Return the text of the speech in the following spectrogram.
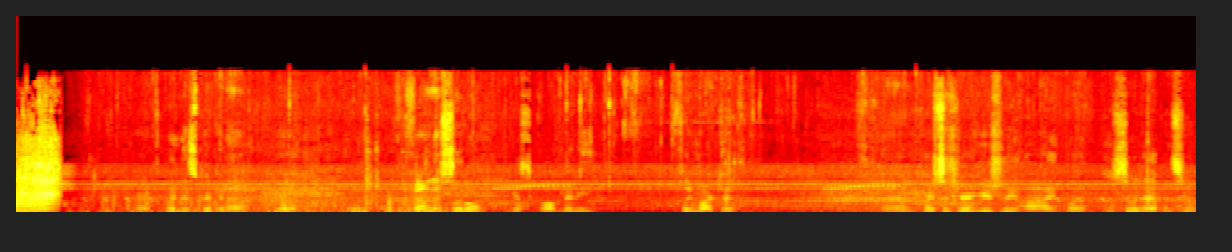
Alright, the wind is picking up. Uh, found this little, I guess you call it mini flea market. And prices here are usually high, but we'll see what happens here.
